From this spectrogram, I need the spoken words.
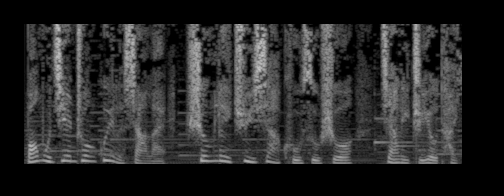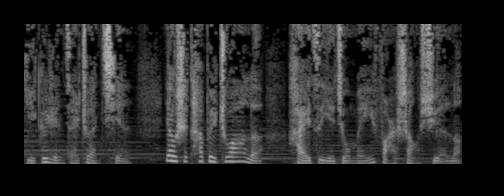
保姆见状跪了下来，声泪俱下哭诉说：“家里只有他一个人在赚钱，要是他被抓了，孩子也就没法上学了。”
